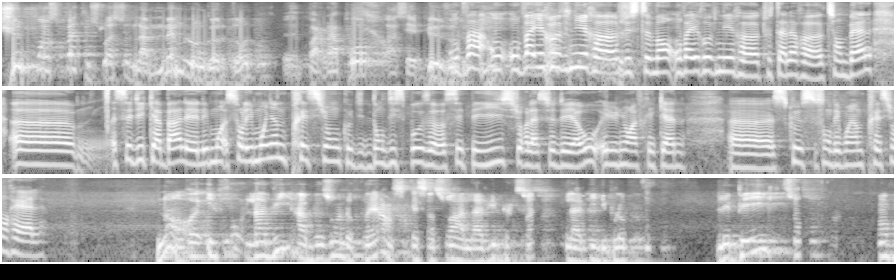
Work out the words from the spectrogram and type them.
Je ne pense pas qu'il soit sur la même longueur d'onde euh, par rapport à ces deux on autres va, pays. on, on va y revenir euh, justement, on va y revenir euh, tout à l'heure, Tiambel. Sedi Kaba, les- sur les moyens de pression que, dont disposent ces pays sur la CEDEAO et l'Union africaine. Est-ce que ce sont des moyens de pression réels? Non, euh, il faut, la vie a besoin de cohérence, que ce soit la vie personnelle la vie diplomatique. Les pays qui sont ont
